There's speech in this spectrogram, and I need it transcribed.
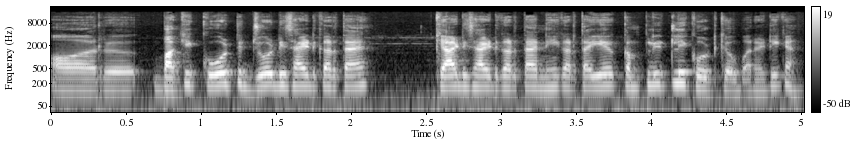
और बाकी कोर्ट जो डिसाइड करता है, क्या डिसाइड करता है, नहीं करता, ये कम्प्लीटली कोर्ट के ऊपर है, ठीक है?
